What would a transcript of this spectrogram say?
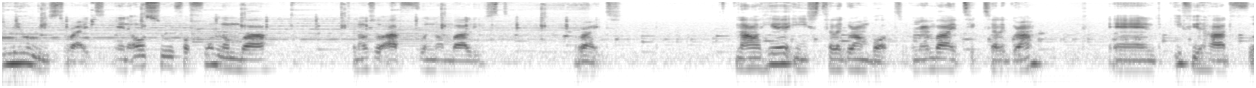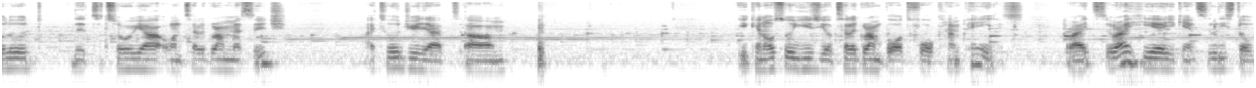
email list right? And also for phone number can also add phone number list right? Now here is telegram bot. Remember I take telegram. And if you had followed the tutorial on telegram message I told you that um, you can also use your telegram bot for campaigns right? So right here you can see list of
